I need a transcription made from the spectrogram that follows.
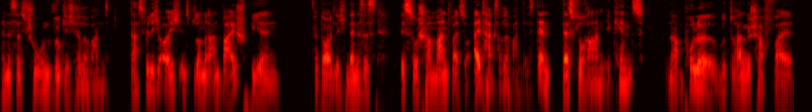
dann ist das schon wirklich relevant. Das will ich euch insbesondere an Beispielen verdeutlichen, denn es ist, ist so charmant, weil es so alltagsrelevant ist. Denn Desfloran, ihr kennt's, eine Ampulle wird dran geschafft, weil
